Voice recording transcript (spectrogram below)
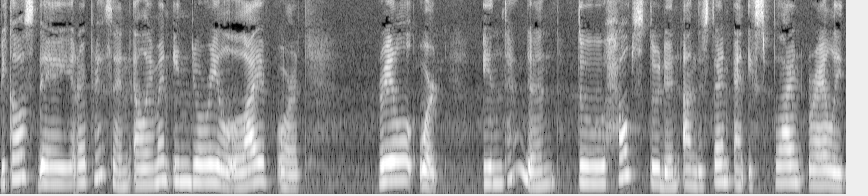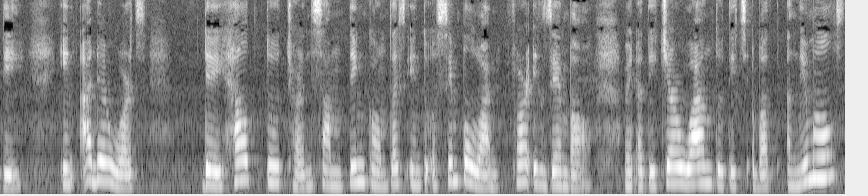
because they represent elements in the real life world, real world intended to help students understand and explain reality. In other words, they help to turn something complex into a simple one. For example, when a teacher wants to teach about animals,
